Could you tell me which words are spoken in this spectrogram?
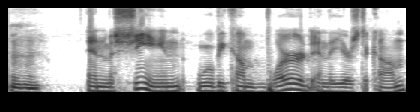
mm-hmm. and machine will become blurred in the years to come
